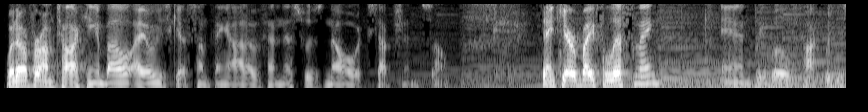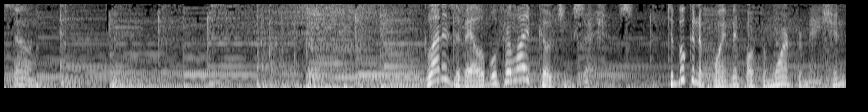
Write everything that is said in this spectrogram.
whatever I'm talking about, I always get something out of, and this was no exception. So thank you everybody for listening, and we will talk with you soon. Glenn is available for life coaching sessions. To book an appointment or for more information,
